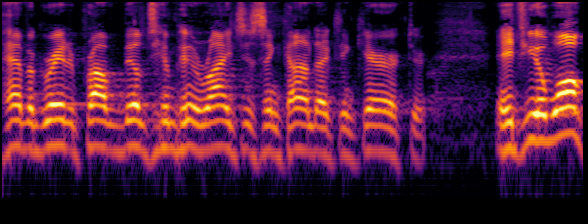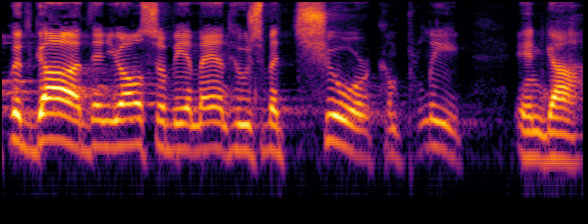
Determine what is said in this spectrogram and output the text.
have a greater probability of being righteous in conduct and character. If you walk with God, then you also be a man who's mature, complete in God.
